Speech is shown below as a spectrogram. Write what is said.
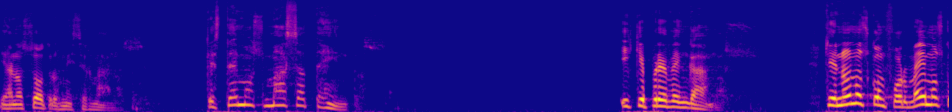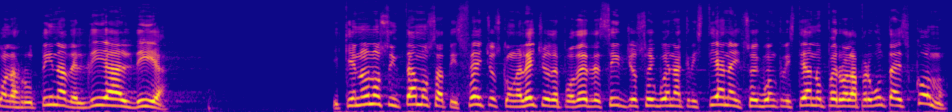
y a nosotros, mis hermanos, que estemos más atentos y que prevengamos, que no nos conformemos con la rutina del día al día y que no nos sintamos satisfechos con el hecho de poder decir yo soy buena cristiana y soy buen cristiano, pero la pregunta es ¿cómo?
